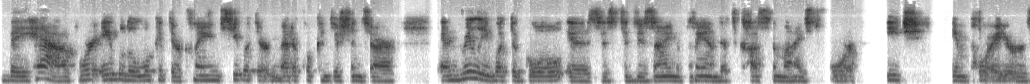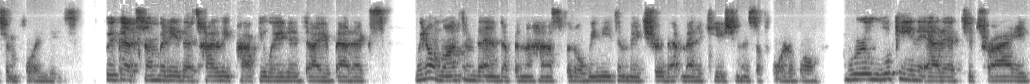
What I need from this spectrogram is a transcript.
they have, we're able to look at their claims, see what their medical conditions are, and really what the goal is is to design a plan that's customized for each employer's employees. We've got somebody that's highly populated, diabetics. We don't want them to end up in the hospital. We need to make sure that medication is affordable. We're looking at it to try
